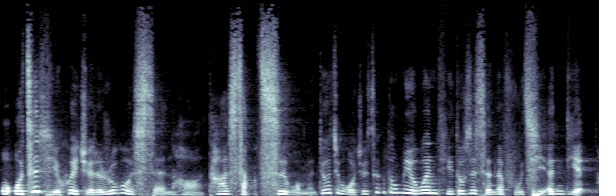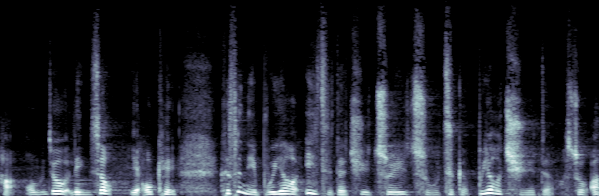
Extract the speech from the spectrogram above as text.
我我自己会觉得，如果神哈他赏赐我们，对不起，我觉得这个都没有问题，都是神的福气恩典，好，我们就领受也 OK。可是你不要一直的去追逐这个，不要觉得说啊，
